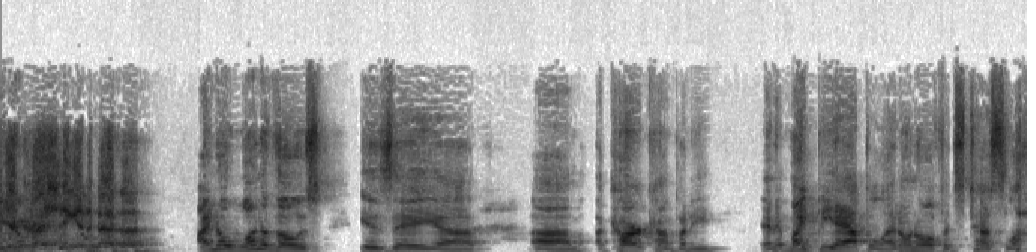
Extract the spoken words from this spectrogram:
You're crushing it. I know one of those is a uh, um, a car company, and it might be Apple. I don't know if it's Tesla,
